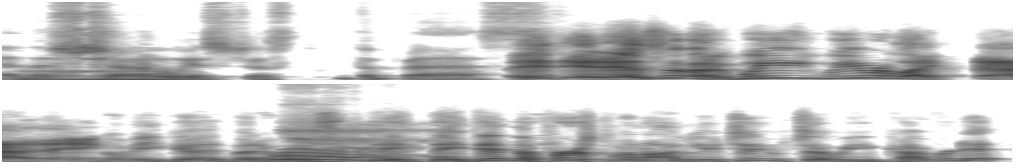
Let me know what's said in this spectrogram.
And the show Ah. is just the best. It, it is. the- best. We we were like, ah, it ain't gonna be good, but it was. they they did the first one on YouTube, so we covered it,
